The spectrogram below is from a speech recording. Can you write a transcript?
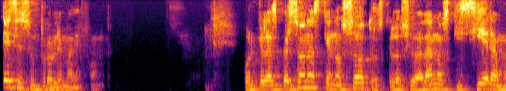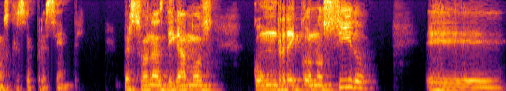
Ese es un problema de fondo. Porque las personas que nosotros, que los ciudadanos quisiéramos que se presenten, personas, digamos, con un reconocido, eh,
